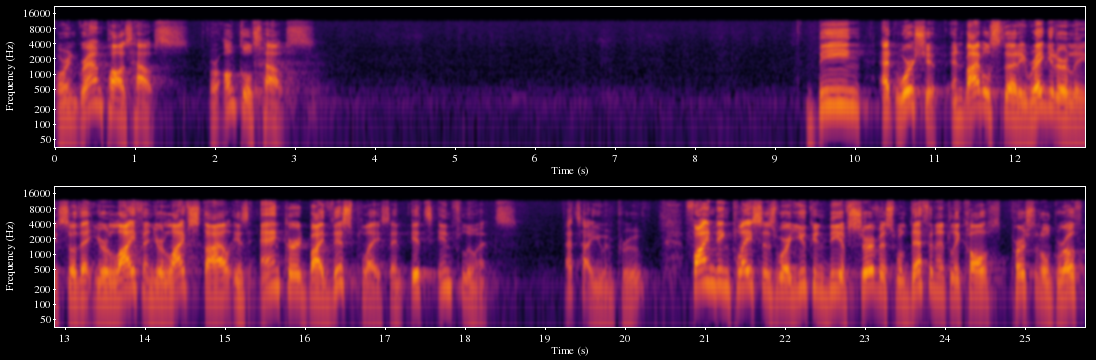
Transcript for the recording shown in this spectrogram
or in grandpa's house or uncle's house. Being at worship and Bible study regularly so that your life and your lifestyle is anchored by this place and its influence. That's how you improve. Finding places where you can be of service will definitely cause personal growth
